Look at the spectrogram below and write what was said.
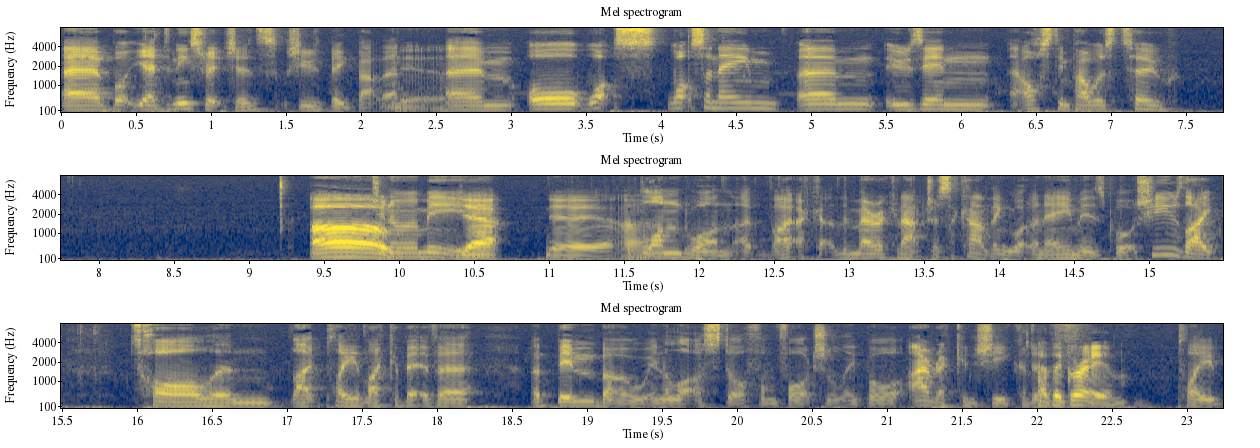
Uh, but yeah, Denise Richards, she was big back then. Yeah. Um, or what's what's her name? Um, who's in Austin Powers two? Oh, Do you know what I mean? Yeah, yeah, yeah. the uh, blonde one, I, I, I the American actress. I can't think what her name is, but she was like tall and like played like a bit of a, a bimbo in a lot of stuff, unfortunately. But I reckon she could have Heather Graham. played.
